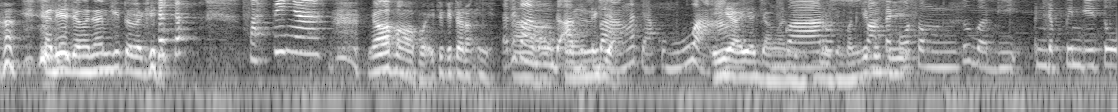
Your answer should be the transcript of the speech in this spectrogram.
Kak dia jangan-jangan gitu lagi Pastinya. nggak apa nggak apa itu kita orang ini Tapi kalau eh, emang udah orang habis banget ya aku buang. Iya, iya, jangan dis- harus disimpan gitu sampai sih. kosong itu baru diendepin gitu.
